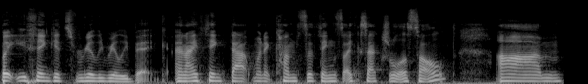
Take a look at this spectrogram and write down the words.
but you think it's really really big. And i think that when it comes to things like sexual assault um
